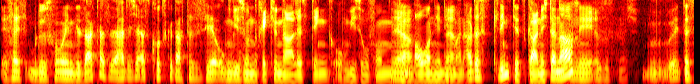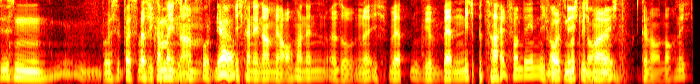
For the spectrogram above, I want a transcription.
das heißt, wo du es vorhin gesagt hast, da hatte ich erst kurz gedacht, das ist ja irgendwie so ein regionales Ding, irgendwie so vom, Ja. vom Bauern hier Ja. Aber das klingt jetzt gar nicht danach. Nee, ist es nicht. Das ist ein, was, was, Also ich kann kann, man den sich Namen, vorstellen? Ja, ich kann den Namen ja auch mal nennen. Also ne, ich werd, wir werden nicht bezahlt von denen. Ich wollte es nicht, wirklich noch mal. nicht. Genau, noch nicht.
